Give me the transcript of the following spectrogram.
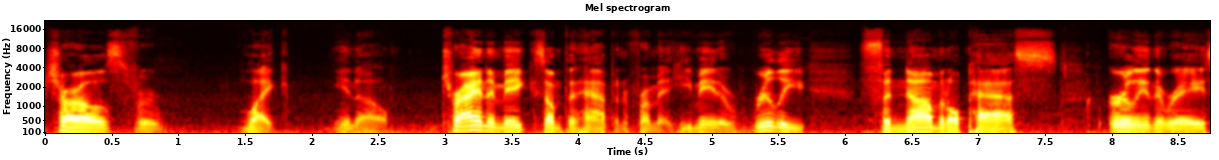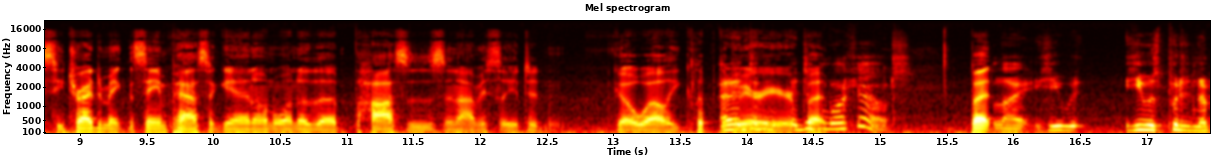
Charles for like you know trying to make something happen from it. He made a really phenomenal pass early in the race. He tried to make the same pass again on one of the Haas's, and obviously it didn't go well. He clipped the And it barrier, didn't, it but didn't work out. but Like he w- he was put in a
